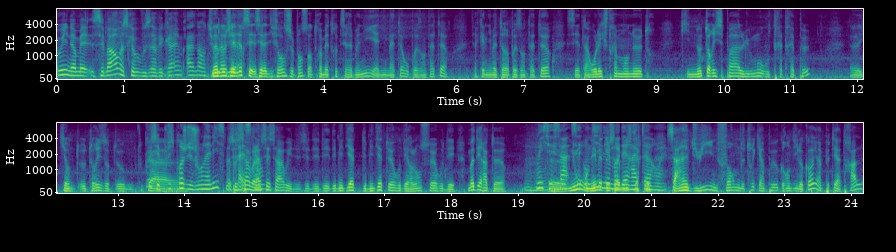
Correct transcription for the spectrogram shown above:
oui, non, mais c'est marrant parce que vous avez quand même. Ah non, tu Non, dire- c'est la différence, je pense, entre maître de cérémonie et animateur ou présentateur. C'est-à-dire qu'animateur et présentateur, c'est un rôle extrêmement neutre qui n'autorise pas l'humour ou très très peu, euh, qui autorise en tout Oui, cas. c'est plus proche du journalisme, C'est presque. ça, voilà, hein. c'est ça, oui. C'est des, des- des médiateurs ou des relanceurs ou des modérateurs. Oui, c'est Euh, ça. nous, c'est- on dit les modérateurs. ouais. Ça induit une forme de truc un peu grandiloquent un peu théâtral,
